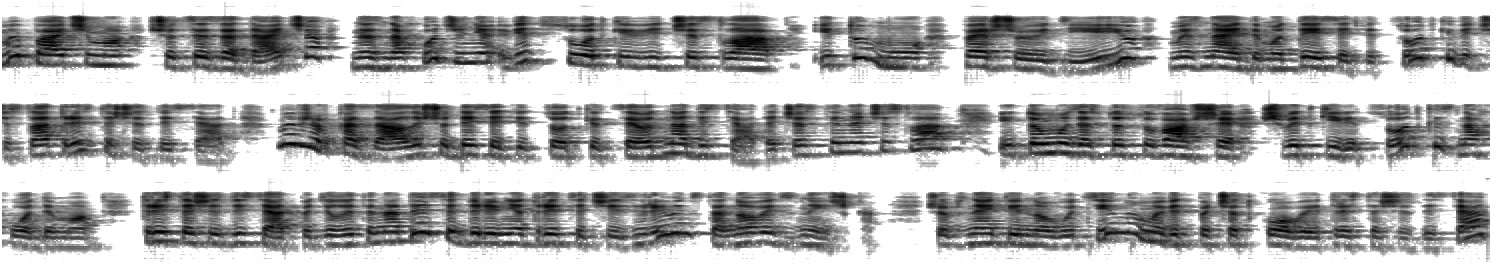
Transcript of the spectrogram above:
Ми бачимо, що це задача на знаходження відсотків від числа, і тому першою дією ми знайдемо 10% від числа 360. Ми вже вказали, що 10% це 1 десята частина числа, і тому, застосувавши швидкі відсотки, знаходимо 360 поділити на 10 дорівнює 36 гривень становить знижка. Щоб знайти нову ціну, ми від початкової 360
